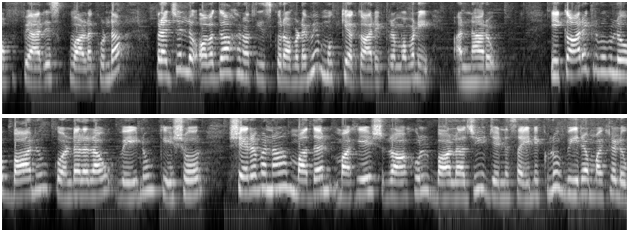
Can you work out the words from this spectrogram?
ఆఫ్ ప్యారిస్ వాడకుండా ప్రజల్లో అవగాహన తీసుకురావడమే ముఖ్య కార్యక్రమమని అన్నారు. ఈ కార్యక్రమంలో భాను కొండలరావు వేణు కిషోర్ శరవణ మదన్ మహేష్ రాహుల్ బాలాజీ జన సైనికులు వీర మహిళలు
